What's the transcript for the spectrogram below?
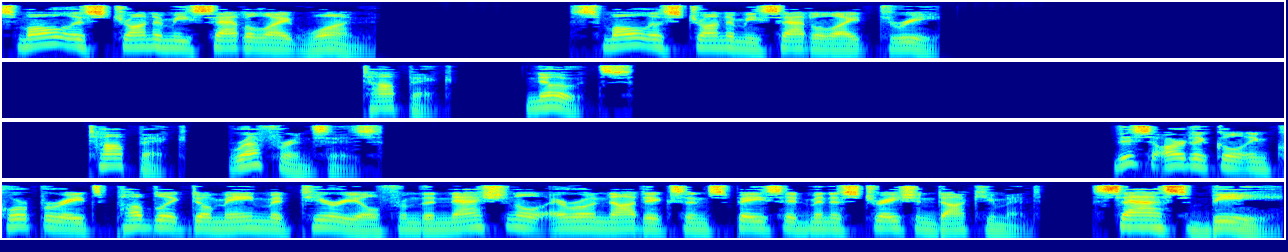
Small Astronomy Satellite 1 Small Astronomy Satellite 3 Notes. References. This article incorporates public domain material from the National Aeronautics and Space Administration document, SAS-B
